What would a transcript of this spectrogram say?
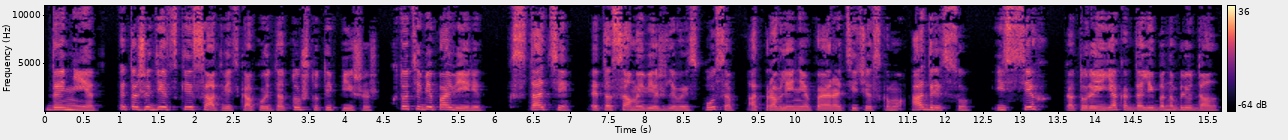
Да нет, это же детский сад ведь какой-то то, что ты пишешь. Кто тебе поверит? Кстати, это самый вежливый способ отправления по эротическому адресу из всех, которые я когда-либо наблюдал.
